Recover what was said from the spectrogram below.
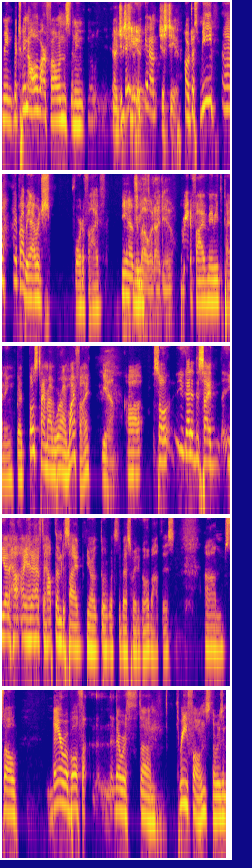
I mean, between all of our phones, I mean, No, just they- you. yeah, Just you. oh, just me. Uh, I probably average four to five, Yeah, that's about what I do. three to five, maybe depending. But most time I'm we're on Wi-Fi. Yeah. Uh, so you got to decide. You got to. I gotta have to help them decide. You know, th- what's the best way to go about this. Um, so they were both. There were um, three phones. There was an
